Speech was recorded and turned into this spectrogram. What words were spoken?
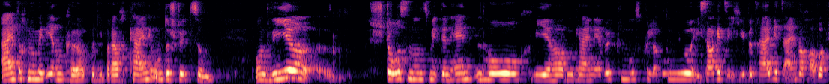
einfach nur mit ihrem Körper, die braucht keine Unterstützung. Und wir stoßen uns mit den Händen hoch, wir haben keine Rückenmuskulatur. Ich sage jetzt, ich übertreibe jetzt einfach, aber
